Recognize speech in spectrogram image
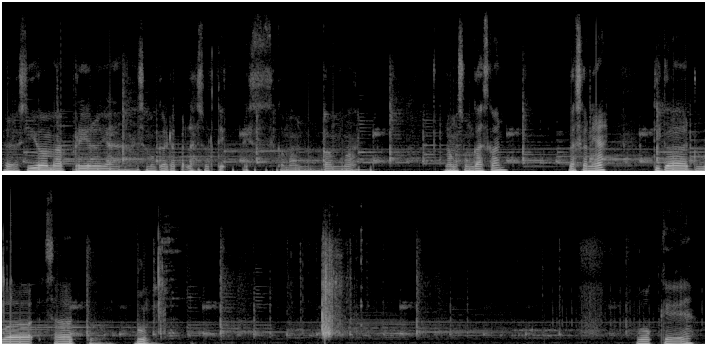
Rasium April ya. Semoga dapatlah surti please come on come on. Langsung gas kan? Gas kan ya? 3 2 1 boom. Oke. okay.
